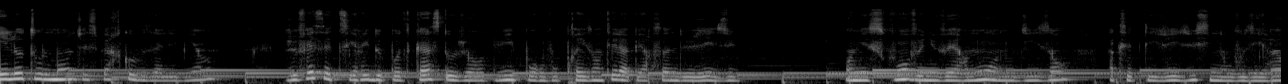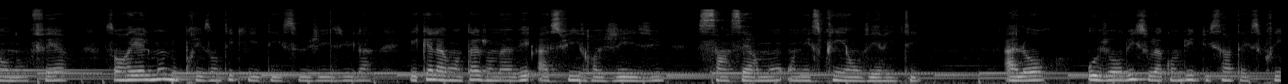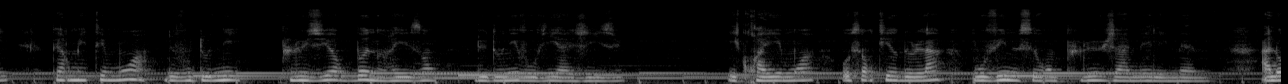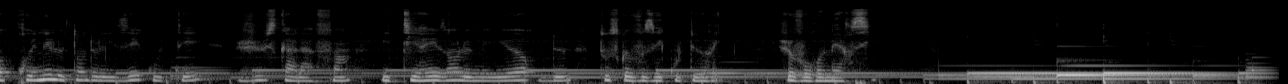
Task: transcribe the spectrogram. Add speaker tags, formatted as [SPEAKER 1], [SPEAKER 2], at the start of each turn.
[SPEAKER 1] Hello tout le monde, j'espère que vous allez bien. Je fais cette série de podcasts aujourd'hui pour vous présenter la personne de Jésus. On est souvent venu vers nous en nous disant acceptez Jésus sinon vous irez en enfer, sans réellement nous présenter qui était ce Jésus-là et quel avantage on avait à suivre Jésus sincèrement en esprit et en vérité. Alors, aujourd'hui, sous la conduite du Saint-Esprit, permettez-moi de vous donner plusieurs bonnes raisons de donner vos vies à Jésus. Et croyez-moi, au sortir de là, vos vies ne seront plus jamais les mêmes. Alors prenez le temps de les écouter jusqu'à la fin et tirez-en le meilleur de tout ce que vous écouterez. Je vous remercie.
